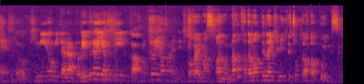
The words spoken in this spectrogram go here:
えっと黄身を見たらどれぐらい焼けているか本当にわかるんですよ。わかりますあのまだ固まってない黄身ってちょっと赤っぽいんですよ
